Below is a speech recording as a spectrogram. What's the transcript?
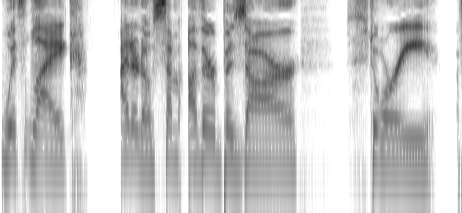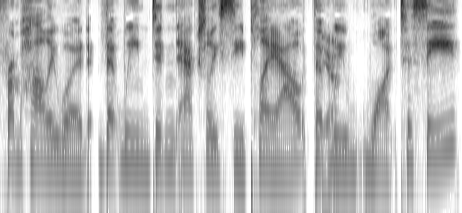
with like, I don't know, some other bizarre story from Hollywood that we didn't actually see play out that Yeah. we want to see.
